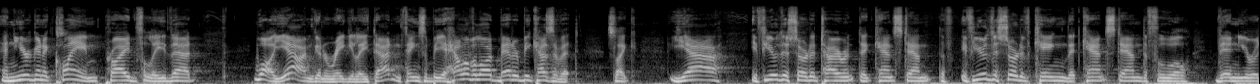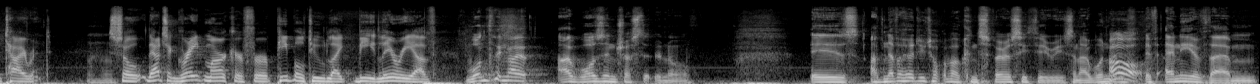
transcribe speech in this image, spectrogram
And you're going to claim pridefully that, well, yeah, I'm going to regulate that and things will be a hell of a lot better because of it. It's like, yeah, if you're the sort of tyrant that can't stand the, if you're the sort of king that can't stand the fool, then you're a tyrant. So that's a great marker for people to like be leery of. One thing I, I was interested to know is I've never heard you talk about conspiracy theories, and I wonder Oh. if, if any of them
